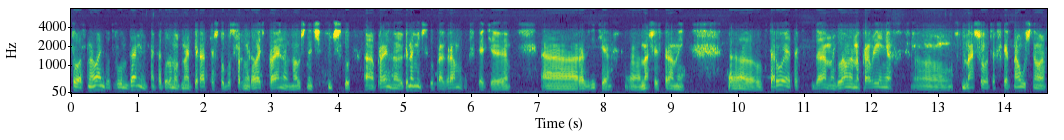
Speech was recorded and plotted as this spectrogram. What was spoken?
то основание, тот фундамент, на который нужно опираться, чтобы сформировать правильную научно-техническую, а, правильную экономическую программу, так сказать, э, а, развития э, нашей страны. Э, второе, это, да, на главное направление нашего, так сказать, научного,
